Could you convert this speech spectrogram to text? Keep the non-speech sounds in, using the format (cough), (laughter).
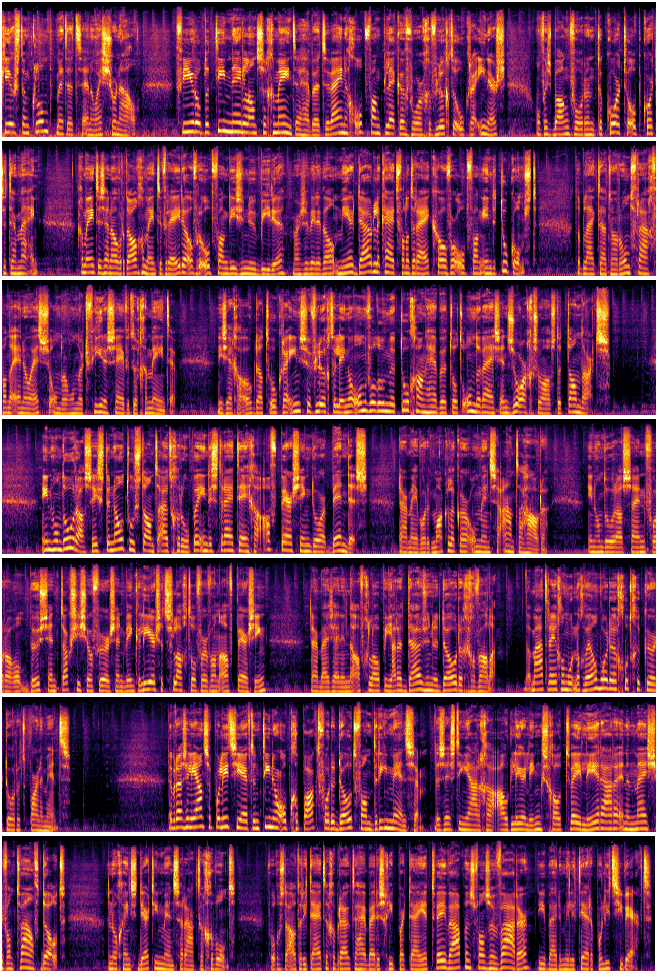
Kirsten Klomp met het NOS-journaal. Vier op de tien Nederlandse gemeenten hebben te weinig opvangplekken voor gevluchte Oekraïners... of is bang voor een tekort op korte termijn. Gemeenten zijn over het algemeen tevreden over de opvang die ze nu bieden... maar ze willen wel meer duidelijkheid van het Rijk over opvang in de toekomst. Dat blijkt uit een rondvraag van de NOS onder 174 gemeenten. Die zeggen ook dat Oekraïense vluchtelingen onvoldoende toegang hebben tot onderwijs en zorg, zoals de tandarts. In Honduras is de noodtoestand uitgeroepen in de strijd tegen afpersing door bendes. Daarmee wordt het makkelijker om mensen aan te houden. In Honduras zijn vooral bus- en taxichauffeurs en winkeliers het slachtoffer van afpersing. Daarbij zijn in de afgelopen jaren duizenden doden gevallen. De maatregel moet nog wel worden goedgekeurd door het parlement. De Braziliaanse politie heeft een tiener opgepakt voor de dood van drie mensen. De 16-jarige oud-leerling schoot twee leraren en een meisje van 12 dood. En nog eens 13 mensen raakten gewond. Volgens de autoriteiten gebruikte hij bij de schietpartijen twee wapens van zijn vader... die bij de militaire politie werkt.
